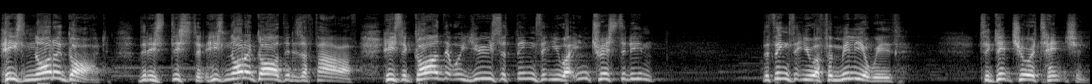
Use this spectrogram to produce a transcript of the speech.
He's not a God that is distant. He's not a God that is afar off. He's a God that will use the things that you are interested in, the things that you are familiar with, to get your attention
